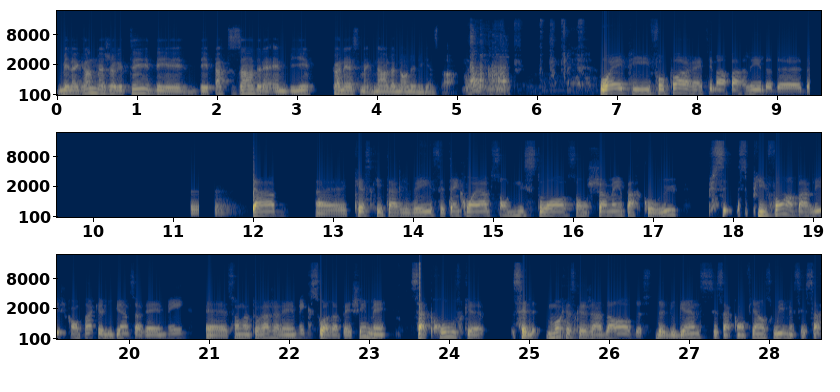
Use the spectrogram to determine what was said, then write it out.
mais la grande majorité des, partisans de la NBA connaissent maintenant le nom de Lugansdor. Oui, puis il ne faut pas arrêter d'en parler de, de, euh, qu'est-ce qui est arrivé. C'est incroyable son histoire, son chemin parcouru. Puis, il faut en parler. Je comprends que Lugans aurait aimé, euh, son entourage aurait aimé qu'il soit repêché, mais ça prouve que c'est moi, qu'est-ce que j'adore de, de Lugans, c'est sa confiance, oui, mais c'est sa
